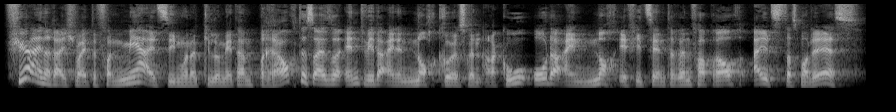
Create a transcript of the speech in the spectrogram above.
Für eine Reichweite von mehr als 700 Kilometern braucht es also entweder einen noch größeren Akku oder einen noch effizienteren Verbrauch als das Model S.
